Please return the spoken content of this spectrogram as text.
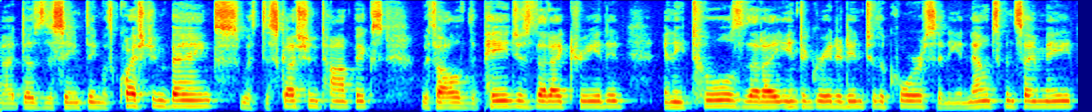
Uh, it does the same thing with question banks, with discussion topics, with all of the pages that I created, any tools that I integrated into the course, any announcements I made.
